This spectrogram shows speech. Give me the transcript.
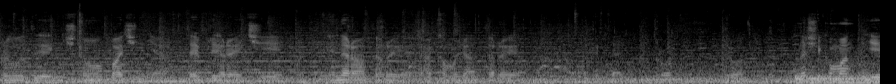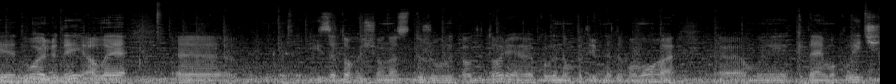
прилади нічного бачення, теплі речі, генератори, акумулятори і так далі. Дрон. В нашій команді є двоє людей, але е, із-за того, що у нас дуже велика аудиторія, коли нам потрібна допомога, е, ми кидаємо клич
